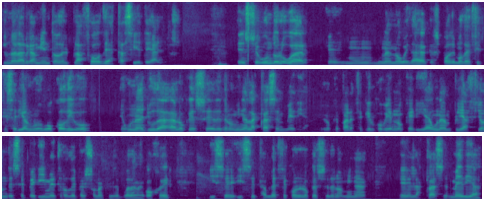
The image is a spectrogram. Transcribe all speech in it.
y un alargamiento del plazo de hasta siete años. En segundo lugar, que es una novedad, que podemos decir que sería un nuevo código, es una ayuda a lo que se denominan las clases medias. Lo que parece que el gobierno quería una ampliación de ese perímetro de personas que se puedan acoger y se, y se establece con lo que se denomina eh, las clases medias,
